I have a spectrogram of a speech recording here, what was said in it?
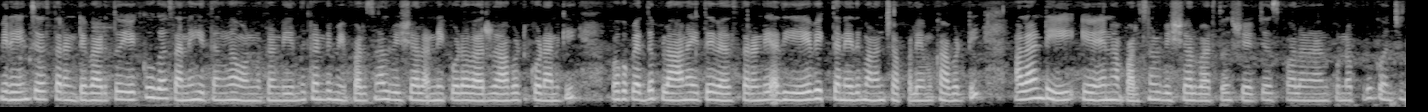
మీరు ఏం చేస్తారంటే వారితో ఎక్కువగా సన్నిహితంగా ఉండకండి. ఎందుకంటే మీ పర్సనల్ విషయాలన్నీ కూడా వారు రాబట్టుకోవడానికి ఒక పెద్ద ప్లాన్ అయితే వేస్తారండి. అది ఏ వ్యక్తి అనేది మనం చెప్పలేము. కాబట్టి అలాంటి ఏమైనా పర్సనల్ విషయాలు వారితో షేర్ చేసుకోవాలని అనుకున్నప్పుడు కొంచెం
